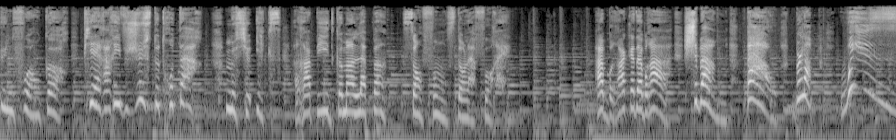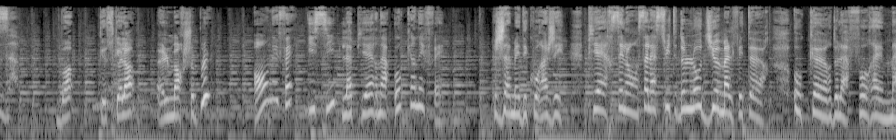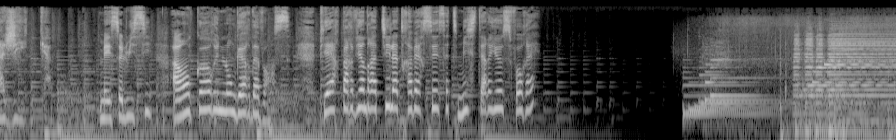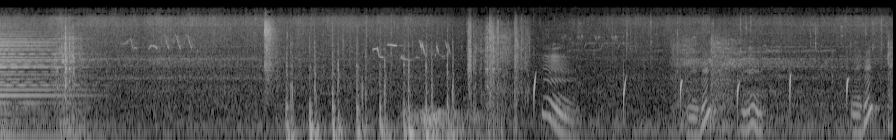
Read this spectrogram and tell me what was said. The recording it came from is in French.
Une fois encore, Pierre arrive juste trop tard. Monsieur X, rapide comme un lapin, s'enfonce dans la forêt. Abracadabra, shbam, pow, blop, whiz Bah, qu'est-ce qu'elle a? Elle marche plus? En effet, ici, la pierre n'a aucun effet. Jamais découragé, Pierre s'élance à la suite de l'odieux malfaiteur, au cœur de la forêt magique. Mais celui-ci a encore une longueur d'avance. Pierre parviendra-t-il à traverser cette mystérieuse forêt? Hmm. Mhm. Hmm. Mhm.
